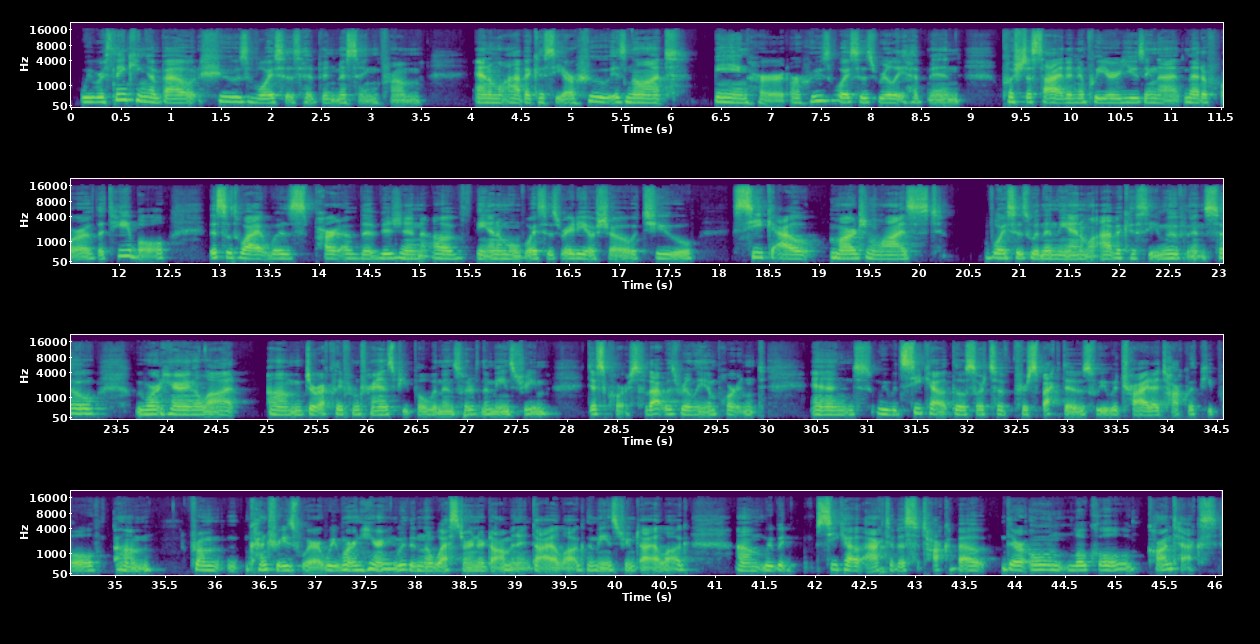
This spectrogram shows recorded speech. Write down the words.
we were thinking about whose voices have been missing from animal advocacy or who is not being heard or whose voices really have been pushed aside. And if we are using that metaphor of the table, this is why it was part of the vision of the Animal Voices radio show to seek out marginalized voices within the animal advocacy movement. So we weren't hearing a lot um, directly from trans people within sort of the mainstream discourse. So that was really important. And we would seek out those sorts of perspectives. We would try to talk with people um, from countries where we weren't hearing within the Western or dominant dialogue, the mainstream dialogue. Um, we would seek out activists to talk about their own local contexts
